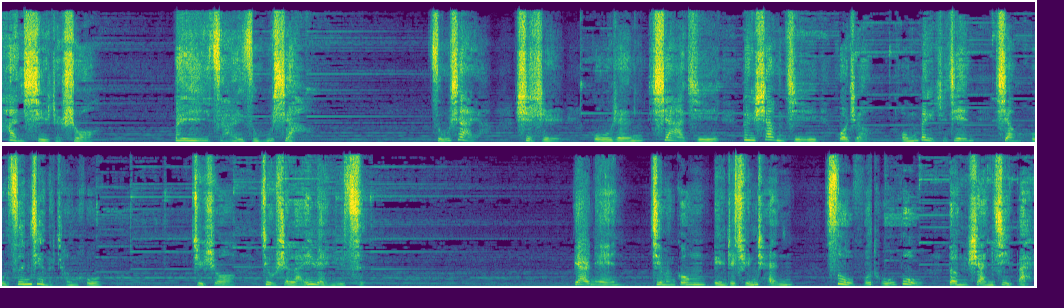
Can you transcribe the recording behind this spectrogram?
叹息着说：“悲哉足下！”足下呀，是指古人下级。对上级或者同辈之间相互尊敬的称呼，据说就是来源于此。第二年，晋文公领着群臣素服徒步登山祭拜，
